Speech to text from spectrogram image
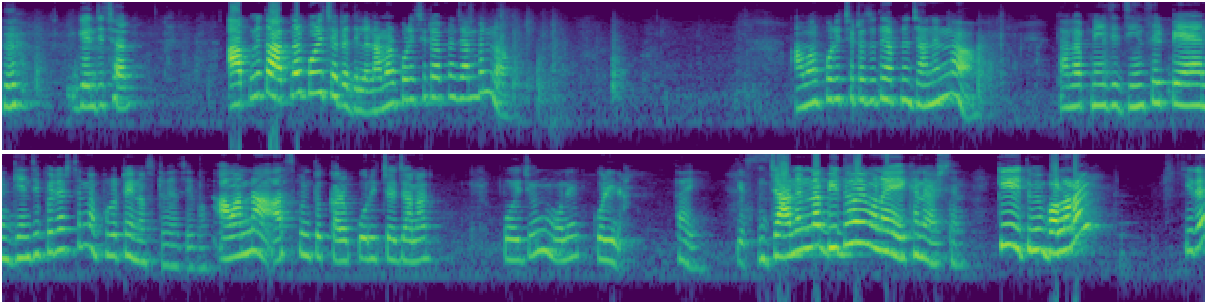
হ্যাঁ গেঞ্জি ছাড়। আপনি তো আপনার পরিচয়টা দিলেন। আমার পরিচয়টা আপনি জানবেন না? আমার পরিচয়টা যদি আপনি জানেন না তাহলে আপনি এই যে জিন্সের প্যান্ট গেঞ্জি পরে আসছেন না পুরোটাই নষ্ট হয়ে যাবে। আমার না আজ পর্যন্ত কারও পরিচয় জানার প্রয়োজন মনে করি না। তাই? জানেন না বিধয় মনে হয় এখানে আসছেন। কি তুমি বলো নাই? কি রে?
